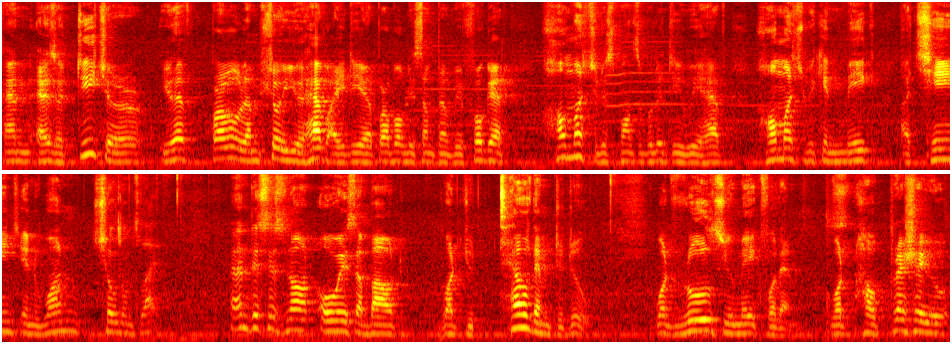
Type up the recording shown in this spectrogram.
And as a teacher, you have probably, I'm sure you have idea, probably sometimes we forget how much responsibility we have, how much we can make a change in one children's life. And this is not always about what you tell them to do, what rules you make for them, what, how pressure you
